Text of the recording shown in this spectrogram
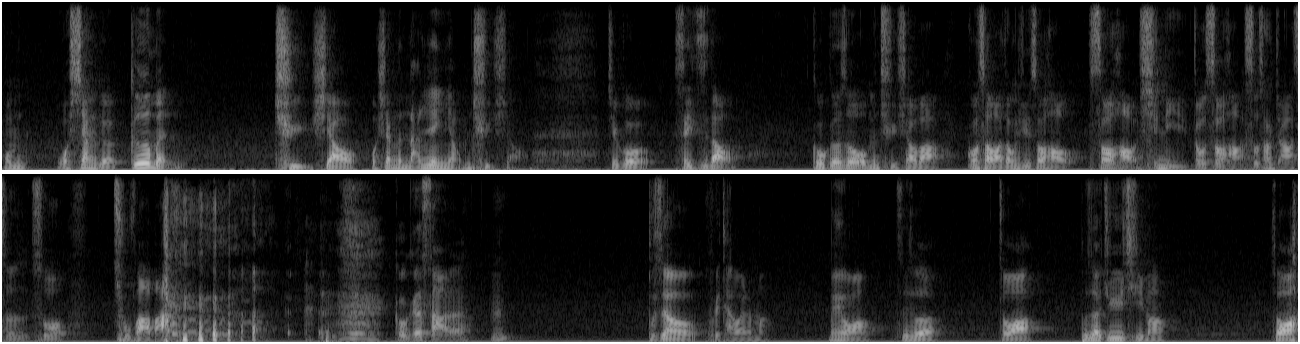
我们我像个哥们取消，我像个男人一样，我们取消。”结果谁知道？狗哥说：“我们取消吧。”狗嫂把东西收好，收好，行李都收好，收上脚踏车，说。出发吧，狗哥傻了，嗯，不是要回台湾了吗？没有啊，所以说，走啊，不是要继续骑吗？走啊，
